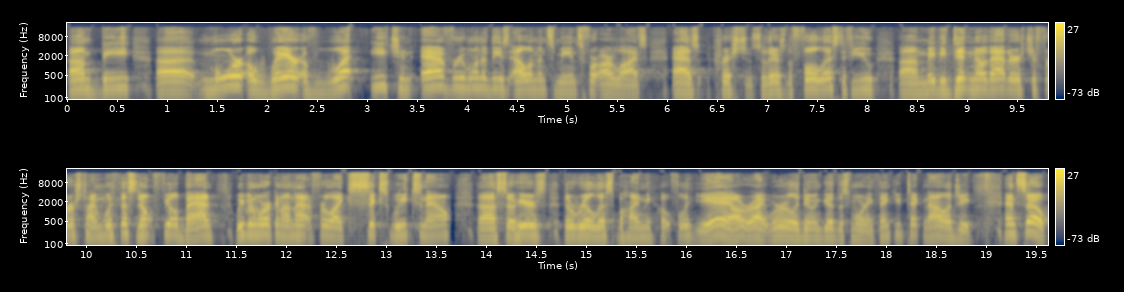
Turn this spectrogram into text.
um, be uh, more aware of what each and every one of these elements means for our lives as Christians. So there's the full list. If you um, maybe didn't know that or it's your first time with us, don't feel bad. We've been working on that for like six weeks now. Uh, so here's the real list behind me, hopefully. Yeah, all right. We're really doing good this morning. Thank you, technology. And so,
